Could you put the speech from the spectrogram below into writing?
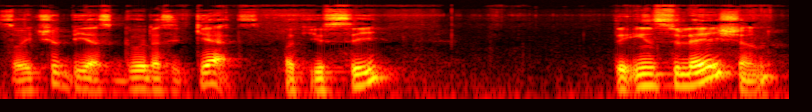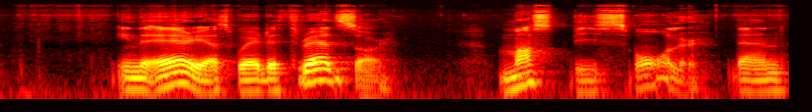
so it should be as good as it gets. But you see, the insulation in the areas where the threads are must be smaller than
